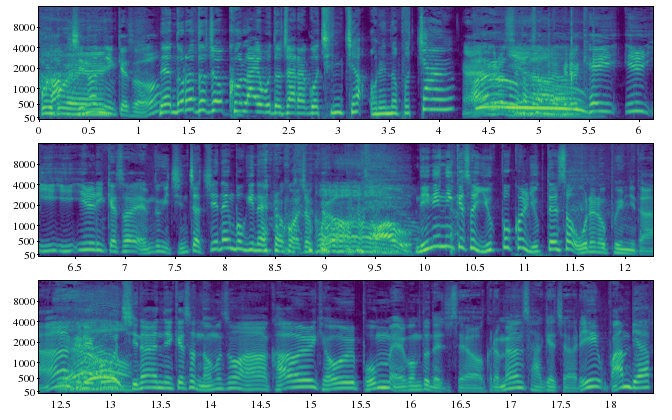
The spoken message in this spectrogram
박진원님께서 네 노래도 좋고 라이브도 잘하고 진짜 오늘 너무 짱 아, 그렇습니다. 그리고 K1221님께서 엠둥이 진짜 찐행복이네 라고 하셨고요. 니니님께서 6보컬 6댄서 오렌오프입니다. 그리고 진아연님께서 너무 좋아. 가을, 겨울, 봄 앨범도 내주세요. 그러면 사계절이 완벽.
